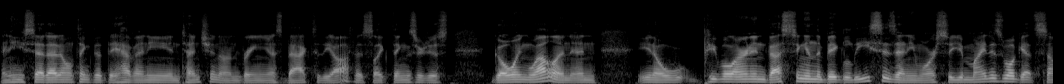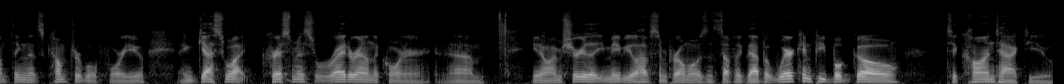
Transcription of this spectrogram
and he said, I don't think that they have any intention on bringing us back to the office. Like things are just going well, and and you know, people aren't investing in the big leases anymore, so you might as well get something that's comfortable for you. And guess what? Christmas right around the corner. Um, you know, I'm sure that maybe you'll have some promos and stuff like that, but where can people go to contact you?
